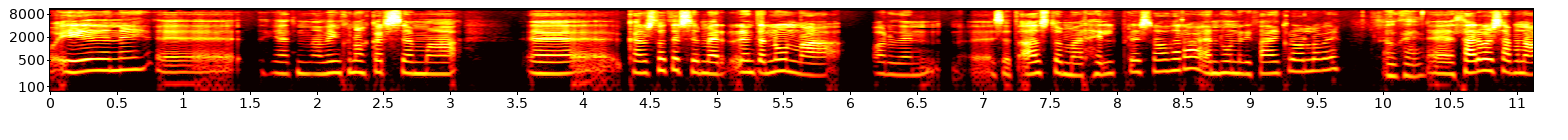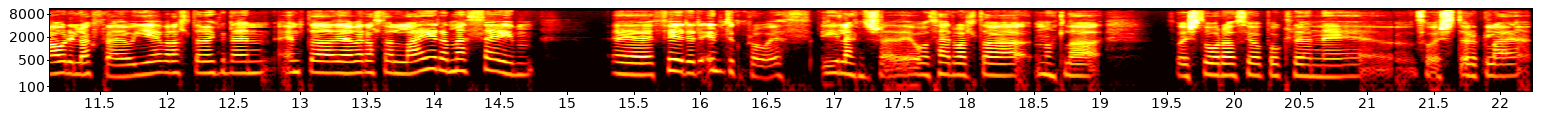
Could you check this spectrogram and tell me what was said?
og yðinni uh, hérna vinkun okkar sem að uh, Karastóttir sem er reynda núna orðin uh, aðstofmar heilbreyðsráðara en hún er í fæðingrólofi Ok, uh, þær voru saman ári í lögfræði og ég var alltaf einhvern veginn endaði að vera alltaf að læra með þeim uh, fyrir indugprófið í læknisfræði og þær var alltaf að náttúrulega þú veist, voru á þjóðbóklöðinni þú veist, örgulega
